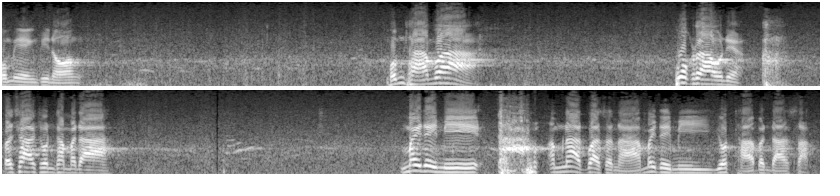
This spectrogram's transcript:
ผมเองพี่น้อง ผมถามว่า พวกเราเนี่ย ประชาชนธรรมดา ไม่ได้มี อำนาจวาสนาไม่ได้มียศถาบรรดาศักดิ์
